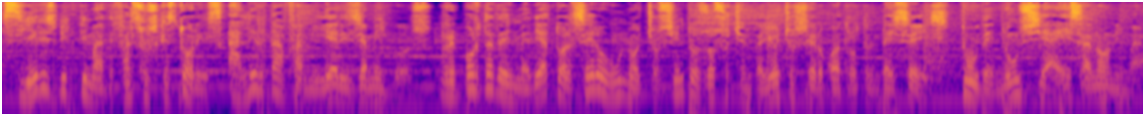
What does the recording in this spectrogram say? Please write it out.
Si eres víctima de falsos gestores, alerta a familiares y amigos. Reporta de inmediato al 01-800-288-0436. Tu denuncia es anónima.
